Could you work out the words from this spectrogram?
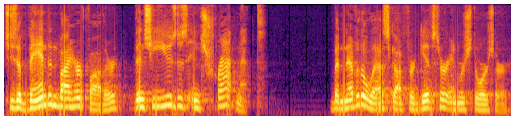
She's abandoned by her father, then she uses entrapment. But nevertheless, God forgives her and restores her.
